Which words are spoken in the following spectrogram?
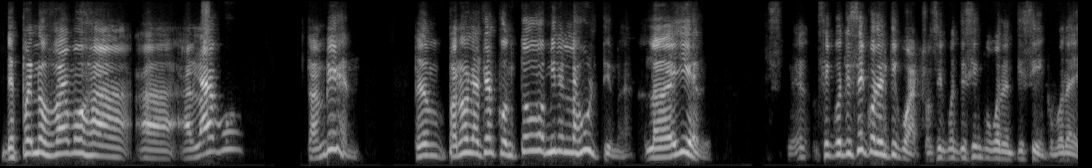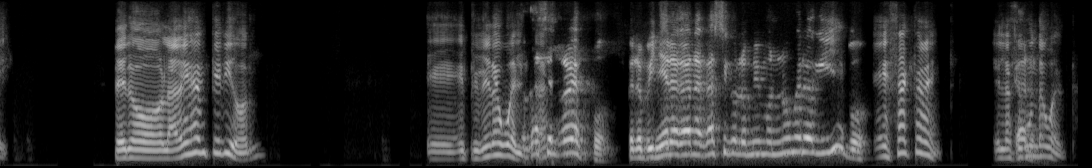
Después nos vamos a, Lago, también. Pero para no latear con todo, miren las últimas, la de ayer. 56-44, 55-45, por ahí. Pero la vez anterior, eh, en primera vuelta. Casi el revés, pero Piñera gana casi con los mismos números que Guillermo. Exactamente, en la segunda vuelta.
